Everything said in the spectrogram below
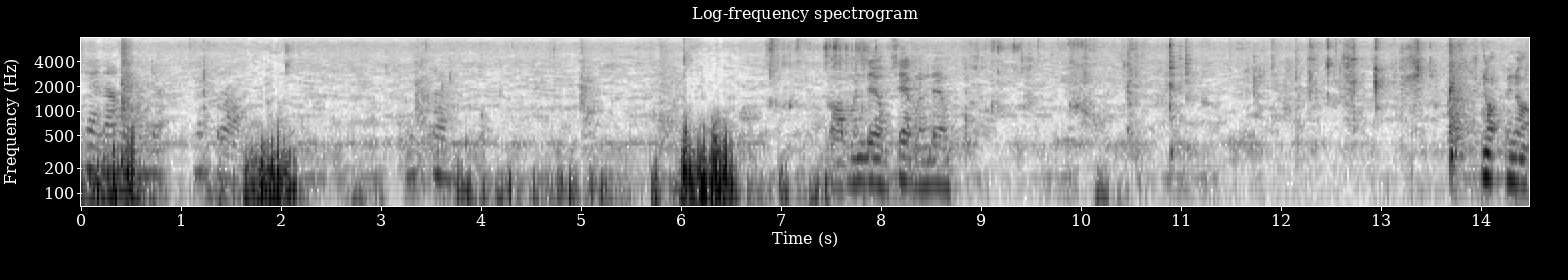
แช่น้ำมันจะไม่กรอบไม่กรอบ กรอบเห มือนเดิมแซ่บเหมือนเดิม เนาะพี่เน้อง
